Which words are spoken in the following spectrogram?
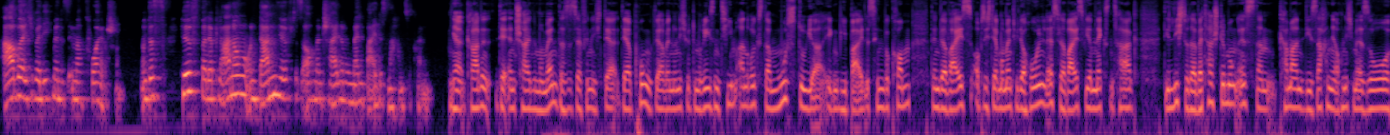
aber ich überlege mir das immer vorher schon. Und das hilft bei der Planung und dann hilft es auch im entscheidenden Moment, beides machen zu können. Ja, gerade der entscheidende Moment, das ist ja, finde ich, der, der Punkt, ja, wenn du nicht mit einem riesen Team anrückst, da musst du ja irgendwie beides hinbekommen, denn wer weiß, ob sich der Moment wiederholen lässt, wer weiß, wie am nächsten Tag die Licht- oder Wetterstimmung ist, dann kann man die Sachen ja auch nicht mehr so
